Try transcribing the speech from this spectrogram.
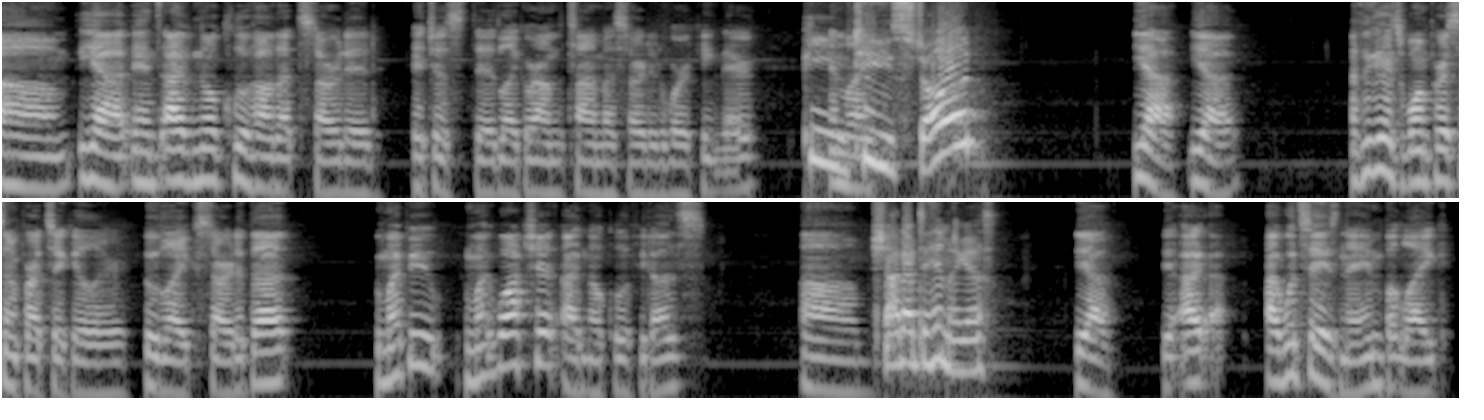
Um, yeah, and I have no clue how that started. It just did like around the time I started working there. PT like- stud. Yeah, yeah. I think there's one person in particular who like started that. Who might be who might watch it. I have no clue if he does. Um, Shout out to him, I guess. yeah, yeah. I I would say his name, but like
